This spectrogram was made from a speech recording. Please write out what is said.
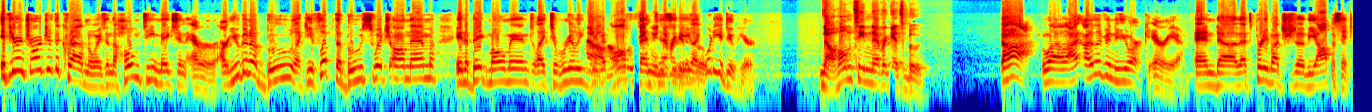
If you're in charge of the crowd noise and the home team makes an error, are you going to boo? Like, you flip the boo switch on them in a big moment, like to really no, give it authenticity? Like, what do you do here? No, home team never gets booed. Ah, well, I, I live in New York area, and uh, that's pretty much uh, the opposite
